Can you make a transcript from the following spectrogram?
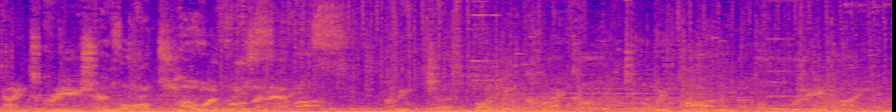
Junkenstein's creation more powerful than ever. Creature's body crackled with unholy light.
